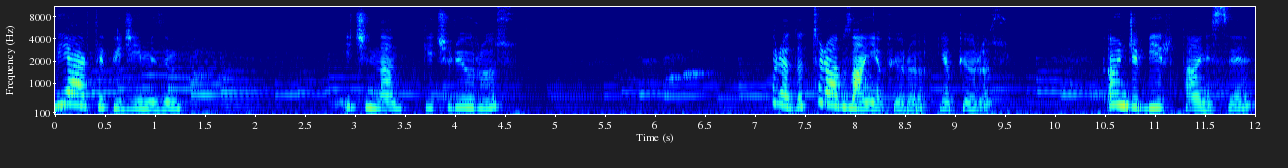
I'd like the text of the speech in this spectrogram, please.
Diğer tepeciğimizin içinden geçiriyoruz. Burada trabzan yapıyoruz. Önce bir tanesi,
